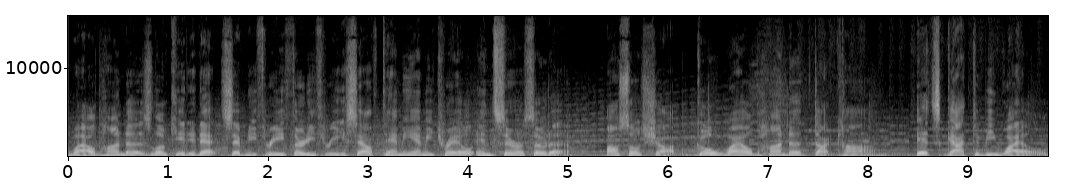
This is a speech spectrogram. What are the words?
Wilde Honda is located at 7333 South Tamiami Trail in Sarasota. Also shop GoWildeHonda.com. It's got to be wild.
